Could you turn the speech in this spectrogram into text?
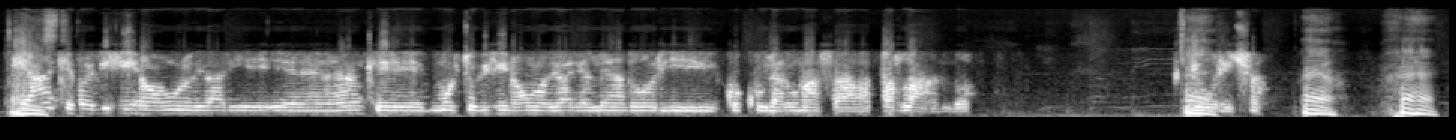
Che è anche poi vicino a uno dei vari, eh, anche molto vicino a uno dei vari allenatori con cui la Roma sta parlando. Eh. Juric. Eh. eh.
